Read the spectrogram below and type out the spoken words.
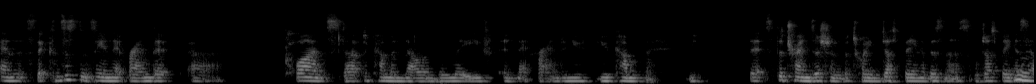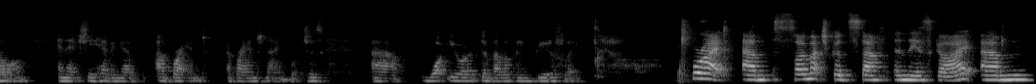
and it's that consistency in that brand that uh, clients start to come and know and believe in that brand and you you come you, that's the transition between just being a business or just being a mm. salon and actually having a, a brand a brand name which is uh, what you're developing beautifully all right um, so much good stuff in there sky um,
